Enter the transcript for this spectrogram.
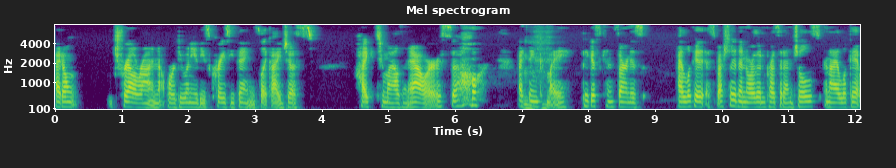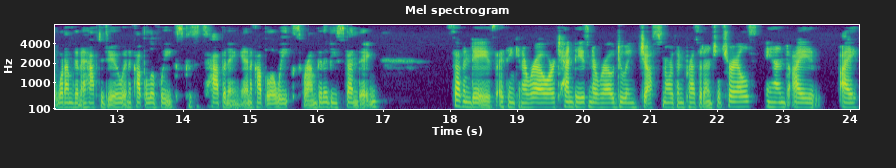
I don't trail run or do any of these crazy things. Like I just hike 2 miles an hour. So I think Mhm. my biggest concern is I look at especially the northern presidentials and I look at what I'm going to have to do in a couple of weeks because it's happening in a couple of weeks where I'm going to be spending seven days, I think, in a row or 10 days in a row doing just northern presidential trails. And I, I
